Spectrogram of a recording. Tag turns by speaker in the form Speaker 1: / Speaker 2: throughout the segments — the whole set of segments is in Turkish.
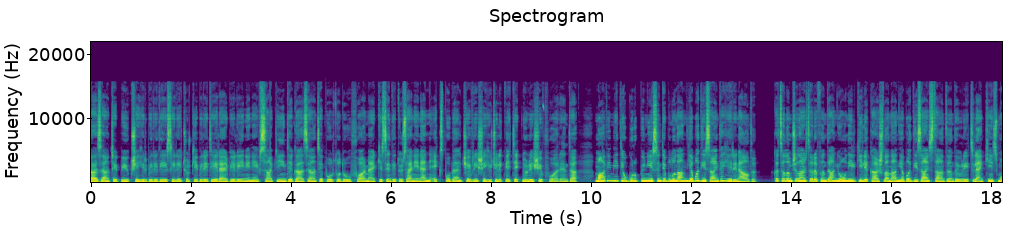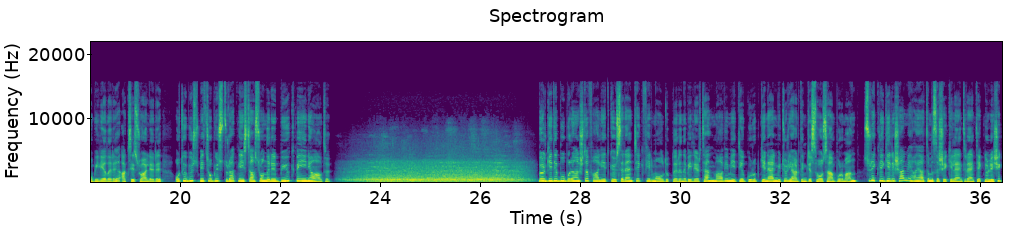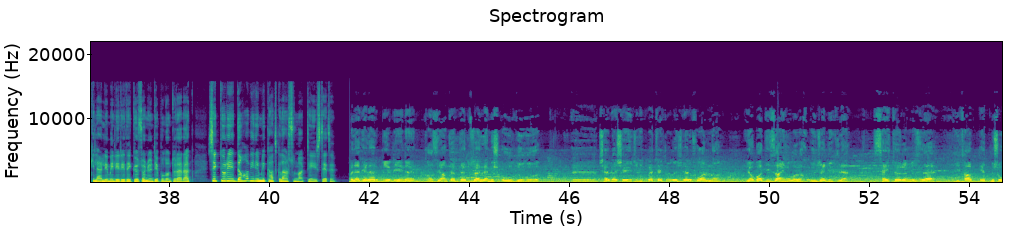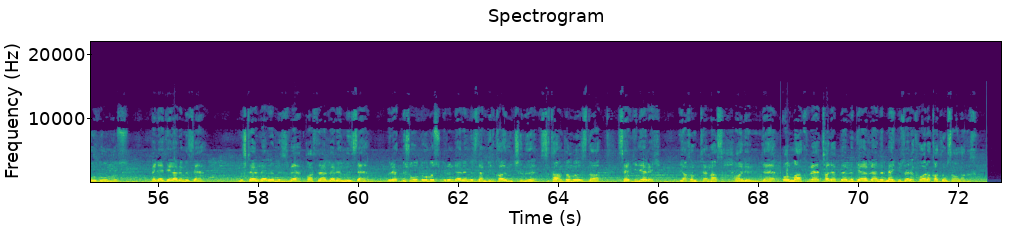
Speaker 1: Gaziantep Büyükşehir Belediyesi ile Türkiye Belediyeler Birliği'nin ev sahipliğinde Gaziantep Orta Doğu Fuar Merkezi'nde düzenlenen Expobel Çevre Şehircilik ve Teknoloji Fuarı'nda Mavi Medya Grup bünyesinde bulunan Yaba Design'da yerini aldı. Katılımcılar tarafından yoğun ilgiyle karşılanan Yaba Design standında üretilen kent mobilyaları, aksesuarları, otobüs, metrobüs, durak ve istasyonları büyük beğeni aldı. Bölgede bu branşta faaliyet gösteren tek firma olduklarını belirten Mavi Medya Grup Genel Müdür Yardımcısı Ozan Burman, sürekli gelişen ve hayatımızı şekillendiren teknolojik ilerlemeleri de göz önünde bulundurarak sektöre daha verimli katkılar sunmaktayız dedi.
Speaker 2: Belediyeler Birliği'nin Gaziantep'te düzenlemiş olduğu e, Çevre Şehircilik ve Teknolojileri Fuarına YABA Design olarak öncelikle sektörümüze hitap etmiş olduğumuz belediyelerimize, müşterilerimiz ve partnerlerimize üretmiş olduğumuz ürünlerimizden bir birkaçını standımızda sergileyerek yakın temas halinde olmak ve taleplerini değerlendirmek üzere fuara katılım sağladık.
